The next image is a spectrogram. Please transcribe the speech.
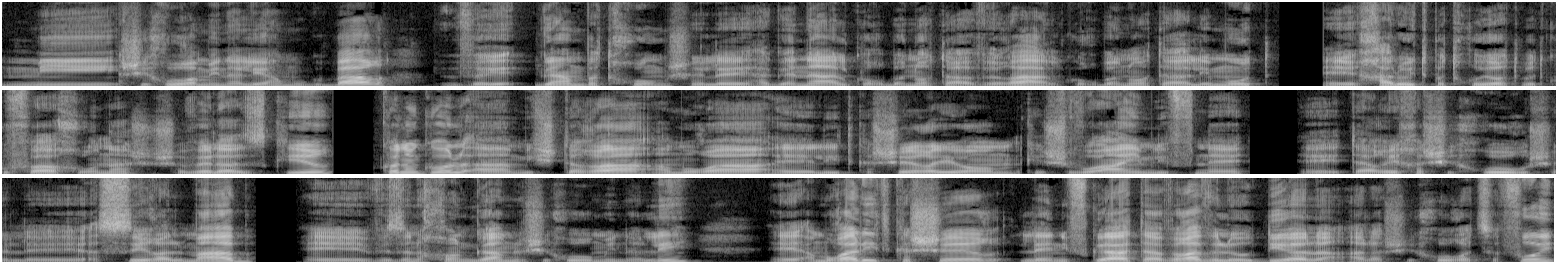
משחרור המינהלי המוגבר וגם בתחום של הגנה על קורבנות העבירה, על קורבנות האלימות, חלו התפתחויות בתקופה האחרונה ששווה להזכיר. קודם כל המשטרה אמורה להתקשר היום כשבועיים לפני תאריך השחרור של אסיר אלמ"ב וזה נכון גם לשחרור מינהלי, אמורה להתקשר לנפגעת העבירה ולהודיע לה על השחרור הצפוי,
